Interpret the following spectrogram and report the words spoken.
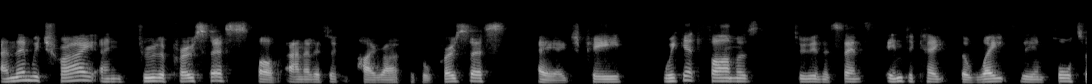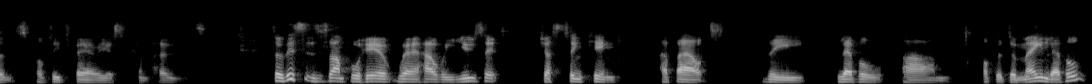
and then we try and through the process of analytic hierarchical process, AHP, we get farmers to, in a sense, indicate the weight, the importance of these various components. So this is an example here where how we use it, just thinking about the level um, of the domain level,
